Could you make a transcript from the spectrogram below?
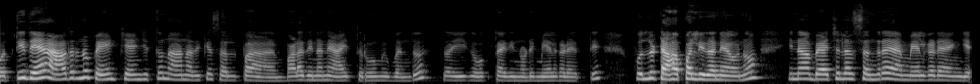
ಗೊತ್ತಿದೆ ಆದ್ರೂ ಪೇಂಟ್ ಚೇಂಜ್ ಇತ್ತು. ನಾನು ಅದಕ್ಕೆ ಸ್ವಲ್ಪ ಭಾಳ ದಿನನೇ ಆಯಿತು ರೂಮಿಗೆ ಬಂದು. ಸೊ ಈಗ ಹೋಗ್ತಾ ಇದ್ದೀನಿ ನೋಡಿ, ಮೇಲ್ಗಡೆ ಎತ್ತಿ. ಫುಲ್ಲು ಟಾಪಲ್ಲಿದ್ದಾನೆ ಅವನು. ಇನ್ನು ಬ್ಯಾಚುಲರ್ಸ್ ಅಂದರೆ ಮೇಲ್ಗಡೆ ಹಂಗೆ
